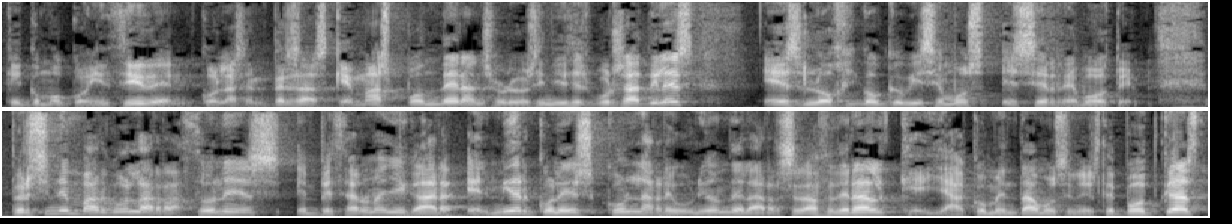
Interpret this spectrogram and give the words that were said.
que como coinciden con las empresas que más ponderan sobre los índices bursátiles, es lógico que hubiésemos ese rebote. Pero sin embargo, las razones empezaron a llegar el miércoles con la reunión de la Reserva Federal, que ya comentamos en este podcast,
